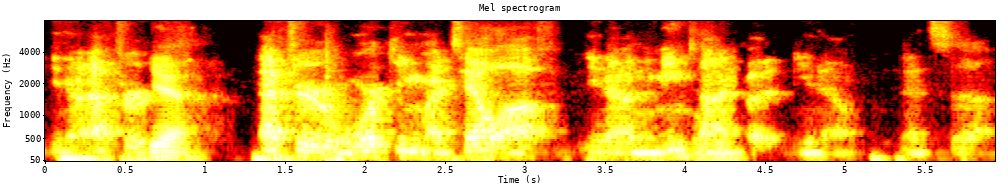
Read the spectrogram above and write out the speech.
you know after yeah after working my tail off you know in the meantime mm-hmm. but you know it's uh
